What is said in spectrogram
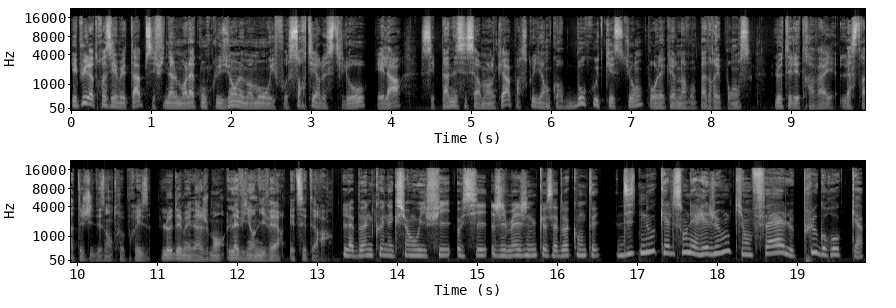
Et puis la troisième étape, c'est finalement la conclusion, le moment où il faut sortir le stylo. Et là, c'est pas nécessairement le cas parce qu'il y a encore beaucoup de questions pour lesquelles nous n'avons pas de réponse. Le télétravail, la stratégie des entreprises, le déménagement, la vie en hiver, etc. La bonne connexion Wi-Fi aussi, j'imagine que ça doit compter. Dites-nous quelles sont les régions qui ont fait le plus gros cap.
